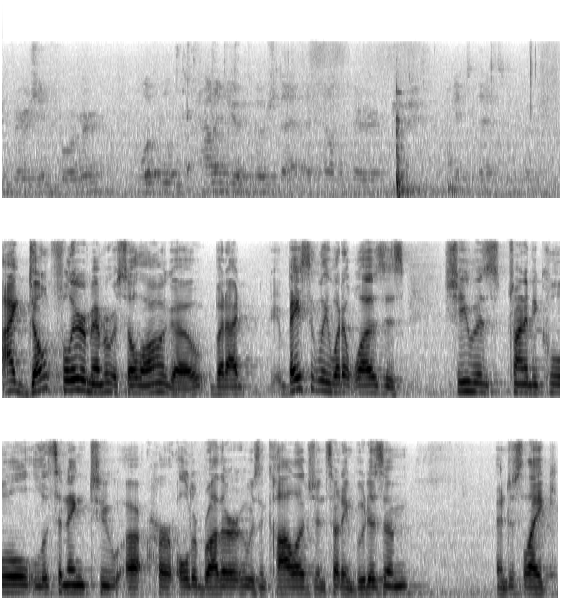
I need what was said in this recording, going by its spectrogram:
conversion for her. What, what, how did you approach that that helped her I don't fully remember. It was so long ago, but I basically what it was is she was trying to be cool, listening to uh, her older brother who was in college and studying Buddhism, and just like,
